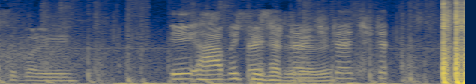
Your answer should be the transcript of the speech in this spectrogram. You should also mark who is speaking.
Speaker 1: से पड़ गई एक हाफ़ पे स्पीड हट रहा है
